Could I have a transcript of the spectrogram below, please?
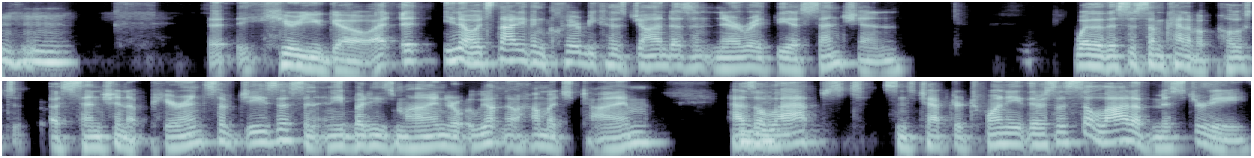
Mhm. uh, Here you go. I, it, you know, it's not even clear because John doesn't narrate the ascension whether this is some kind of a post ascension appearance of Jesus in anybody's mind, or we don't know how much time has Mhm. elapsed since chapter 20. There's just a lot of mystery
